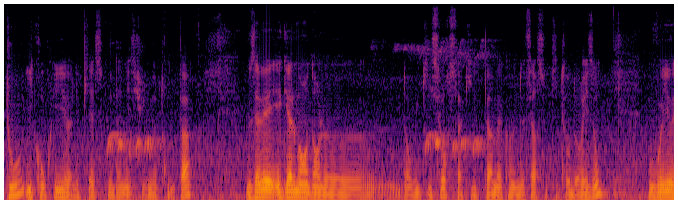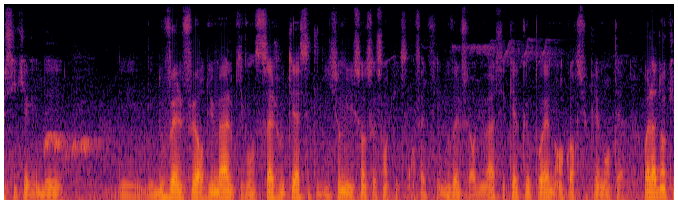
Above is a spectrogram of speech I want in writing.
tout, y compris euh, les pièces condamnées, si je ne me trompe pas. Vous avez également dans, le, dans Wikisource, qui permet quand même de faire ce petit tour d'horizon, vous voyez aussi qu'il y a des, nouvelles fleurs du mal qui vont s'ajouter à cette édition 1868. En fait, ces nouvelles fleurs du mal, c'est quelques poèmes encore supplémentaires. Voilà, donc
